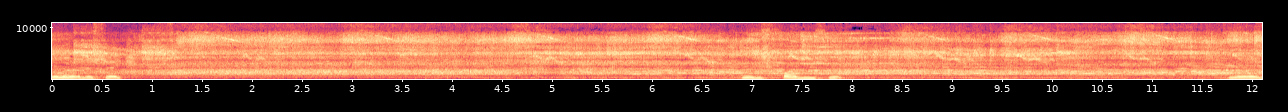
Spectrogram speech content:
Destek. Şuraya bir şifa büyüsü. Bir...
